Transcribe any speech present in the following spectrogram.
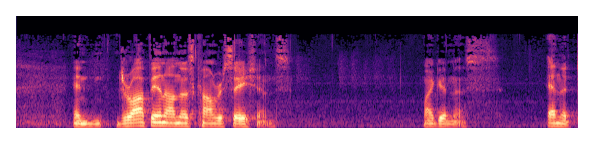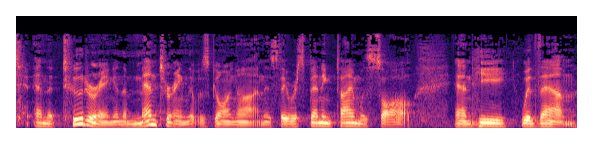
and drop in on those conversations? My goodness. And the, and the tutoring and the mentoring that was going on as they were spending time with Saul and he with them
